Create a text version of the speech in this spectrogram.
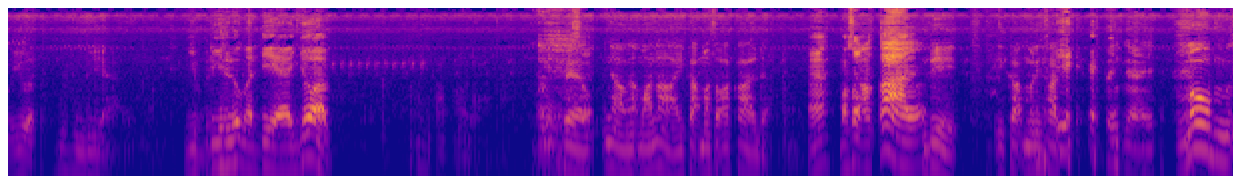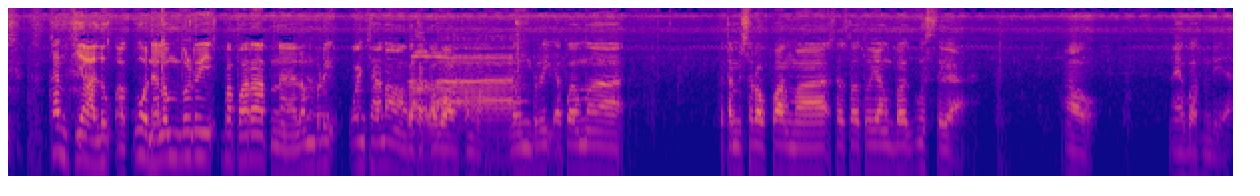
Buyur. dia. Jibril lu mati ya jawab. Pel, nya nak mana? Ikak masuk akal dah. Hah? Masuk akal. Di, ikak melihat Tanya. lom kan kia lu aku nah lom beri paparat nah lom beri wancana kata kawan lom beri apa ma kata miseropang ma sesuatu yang bagus ya oh nah bah dia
